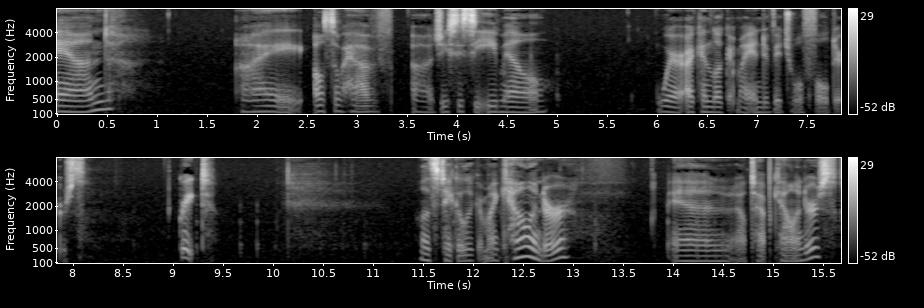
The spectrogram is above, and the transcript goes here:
and I also have a GCC email where I can look at my individual folders. Great. Let's take a look at my calendar and I'll tap calendars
